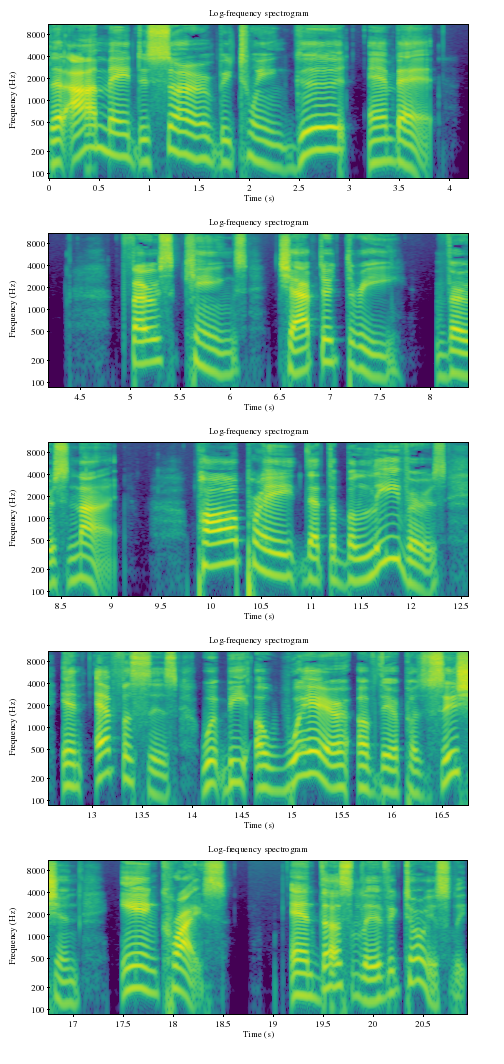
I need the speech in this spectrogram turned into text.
that I may discern between good and bad. First Kings chapter 3 verse 9. Paul prayed that the believers in Ephesus would be aware of their position in Christ and thus live victoriously.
